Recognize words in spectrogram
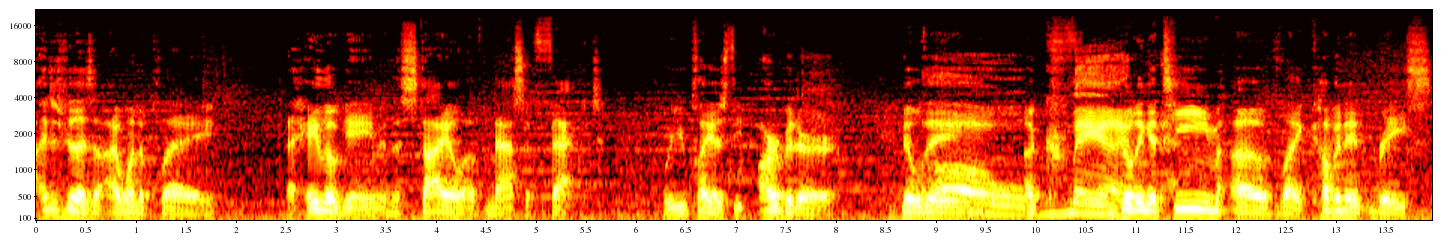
I just realized that I want to play a Halo game in the style of Mass Effect, where you play as the Arbiter, building Oh, a man. building a team of like Covenant race,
